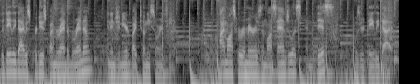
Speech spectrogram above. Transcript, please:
The Daily Dive is produced by Miranda Moreno and engineered by Tony Sorrentino. I'm Oscar Ramirez in Los Angeles, and this was your Daily Dive.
